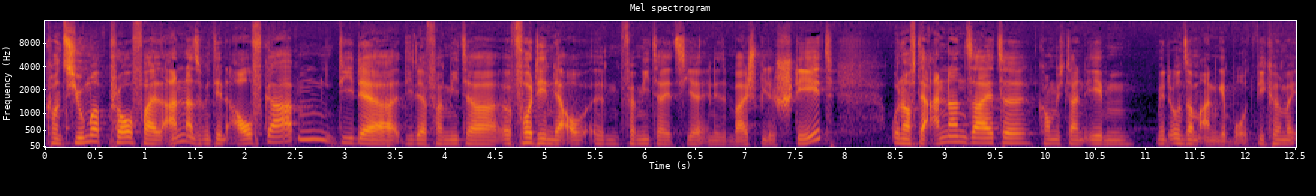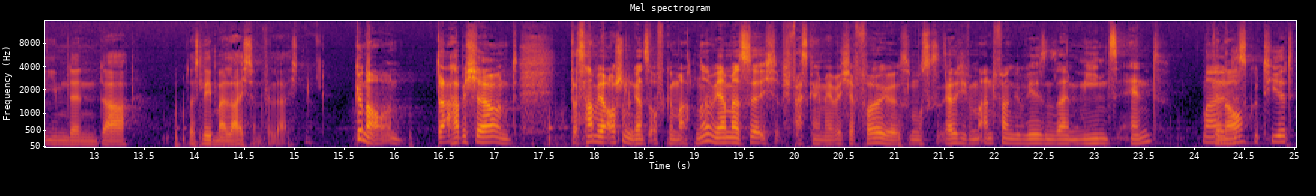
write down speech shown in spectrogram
Consumer Profile an, also mit den Aufgaben, die der, die der Vermieter, äh, vor denen der äh, Vermieter jetzt hier in diesem Beispiel steht. Und auf der anderen Seite komme ich dann eben mit unserem Angebot. Wie können wir ihm denn da das Leben erleichtern vielleicht? Genau, und da habe ich ja, und das haben wir auch schon ganz oft gemacht, ne? Wir haben das ich, ich weiß gar nicht mehr, welche Folge, es muss relativ am Anfang gewesen sein, Means End mal genau. diskutiert.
